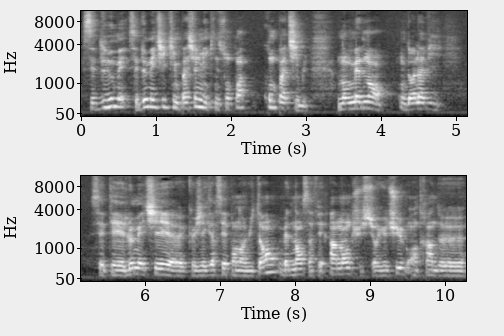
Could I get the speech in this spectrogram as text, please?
c'est deux, deux métiers qui me passionnent mais qui ne sont pas compatibles. Donc maintenant, dans la vie, c'était le métier euh, que j'ai exercé pendant 8 ans. Maintenant, ça fait un an que je suis sur YouTube en train de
